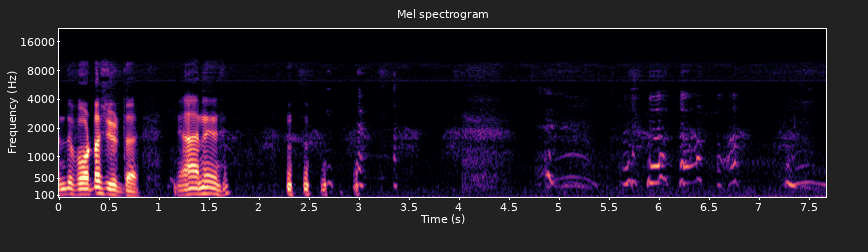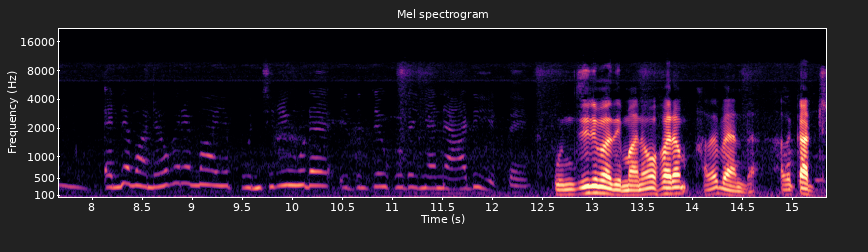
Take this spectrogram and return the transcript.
എന്ത് ഫോട്ടോഷൂട്ട്? ഞാൻ എന്റെ മനോഹരമായ പുഞ്ചിരിയും കൂടെ ഇതിന്റെ കൂടെ ഞാൻ ആഡ് ചെയ്യട്ടെ? പുഞ്ചിരി മതി. മനോഹരം. അത് വേണ്ട. അത് കട്ട്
